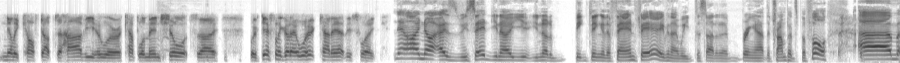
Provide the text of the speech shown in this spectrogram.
nearly coughed up to Harvey, who were a couple of men short. So we've definitely got our work cut out this week. Now I know, as we said, you know, you, you're not a big thing of the fanfare, even though we decided to bring out the trumpets before. Um,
